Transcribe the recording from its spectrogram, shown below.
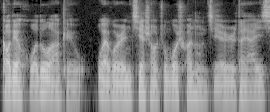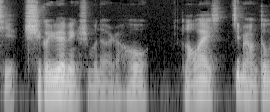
搞点活动啊，给外国人介绍中国传统节日，大家一起吃个月饼什么的，然后。老外基本上都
